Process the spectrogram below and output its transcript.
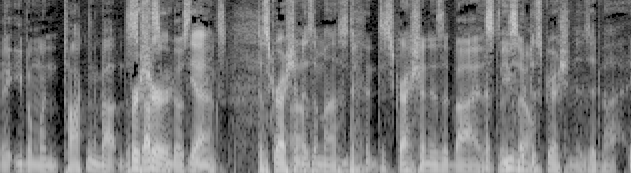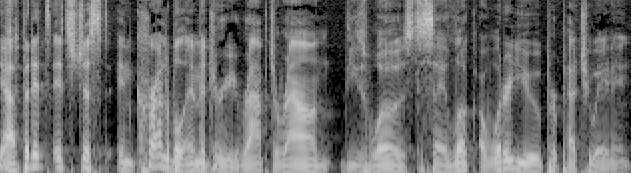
even when talking about and discussing sure, those yeah. things, Discretion Um, is a must. discretion is advised. Viewer So- discretion is advised. yeah, but it's it's just incredible imagery wrapped around these woes to say, look, uh, what are you perpetuating?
